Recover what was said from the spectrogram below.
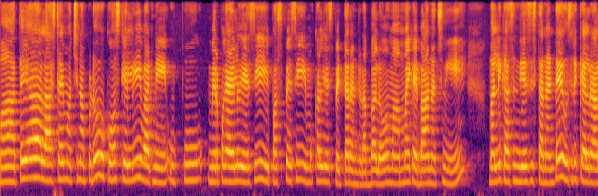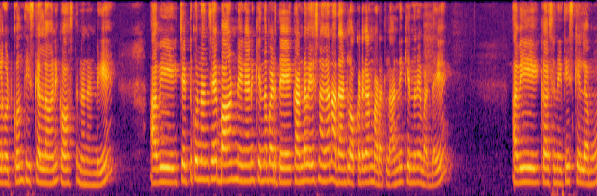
మా అత్తయ్య లాస్ట్ టైం వచ్చినప్పుడు కోసుకెళ్ళి వాటిని ఉప్పు మిరపకాయలు వేసి పసుపు వేసి ముక్కలు చేసి పెట్టారంట డబ్బాలో. మా అమ్మాయికి అవి బాగా నచ్చినాయి. మళ్ళీ కాసిన చేసి ఇస్తానంటే ఉసిరికాయలు రాలగొట్టుకొని తీసుకెళ్దామని కోస్తున్నానండి. అవి చెట్టుకున్నంతసేపు బాగుంటున్నాయి కానీ కింద పడితే కండ వేసినా కానీ ఆ దాంట్లో ఒక్కటి కానీ పడట్లా. అన్నీ కిందనే పడ్డాయి. అవి కాసినవి తీసుకెళ్ళాము.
